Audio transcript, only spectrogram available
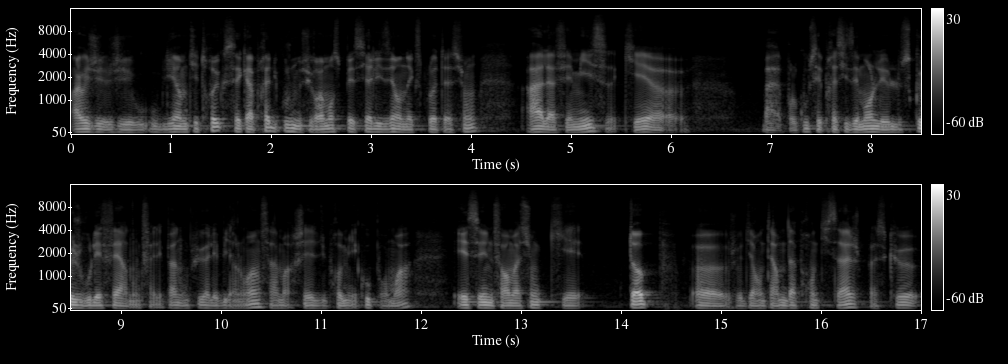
ah oui, j'ai oublié un petit truc, c'est qu'après, du coup, je me suis vraiment spécialisé en exploitation à la FEMIS, qui est bah, pour le coup, c'est précisément ce que je voulais faire. Donc, il fallait pas non plus aller bien loin. Ça a marché du premier coup pour moi. Et c'est une formation qui est top, euh, je veux dire, en termes d'apprentissage, parce que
